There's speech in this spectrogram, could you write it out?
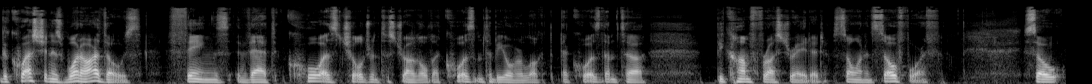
the question is what are those things that cause children to struggle, that cause them to be overlooked, that cause them to become frustrated, so on and so forth. So,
